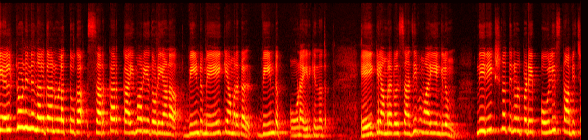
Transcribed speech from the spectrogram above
കെൽട്രോണിന് നൽകാനുള്ള തുക സർക്കാർ കൈമാറിയതോടെയാണ് വീണ്ടും എ ക്യാമറകൾ വീണ്ടും ഓണായിരിക്കുന്നത്. എ ക്യാമറകൾ സജീവമായി എങ്കിലും നിരീക്ഷണത്തിനുൾപ്പെടെ പോലീസ് സ്ഥാപിച്ച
